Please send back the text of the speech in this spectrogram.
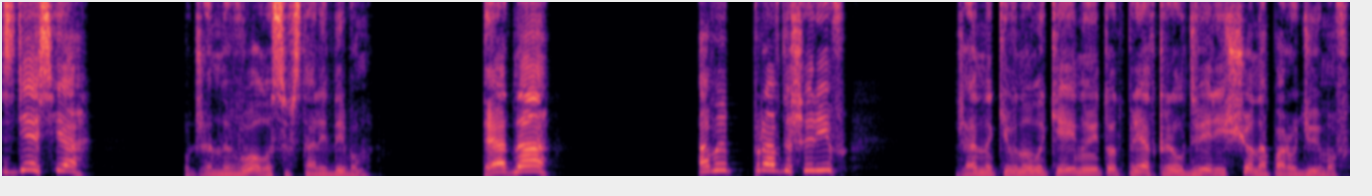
здесь я!» У Дженны волосы встали дыбом. «Ты одна?» «А вы правда шериф?» Дженна кивнула Кейну, и тот приоткрыл дверь еще на пару дюймов.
